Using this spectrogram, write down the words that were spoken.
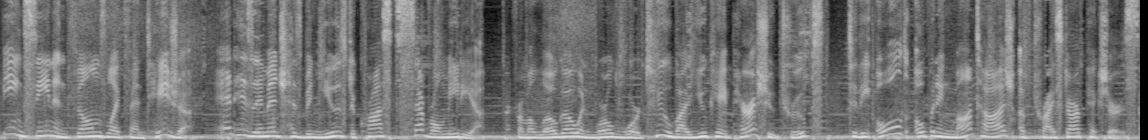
being seen in films like Fantasia, and his image has been used across several media, from a logo in World War II by UK parachute troops to the old opening montage of TriStar Pictures.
